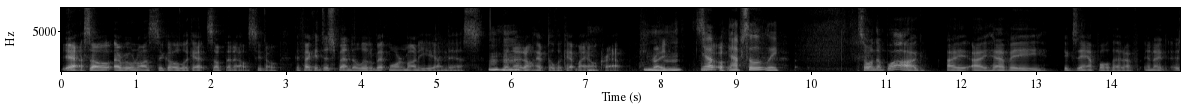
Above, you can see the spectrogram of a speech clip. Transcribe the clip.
Yeah. So everyone wants to go look at something else. You know, if I could just spend a little bit more money on this, then I don't have to look at my own crap. Right. Mm-hmm. Yep, So- absolutely. So in the blog, I, I have a example that I've, and I I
